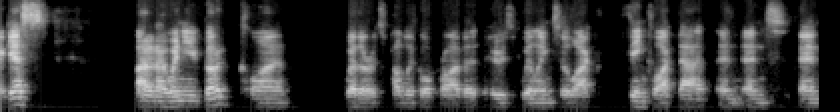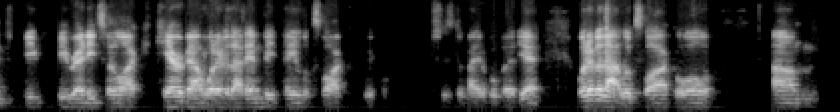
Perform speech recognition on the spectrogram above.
I guess I don't know when you've got a client, whether it's public or private, who's willing to like think like that and and and be be ready to like care about whatever that MVP looks like, which is debatable, but yeah, whatever that looks like, or um,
